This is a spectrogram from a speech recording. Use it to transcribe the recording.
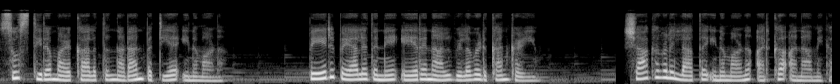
സുസ്ഥിര മഴക്കാലത്ത് നടാൻ പറ്റിയ ഇനമാണ്. പേര് പേയാലെ തന്നെ ഏറെ നാൾ വിളവെടുക്കാൻ കഴിയും. ശാഖകളില്ലാത്ത ഇനമാണ് അർക്ക അനാമിക.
